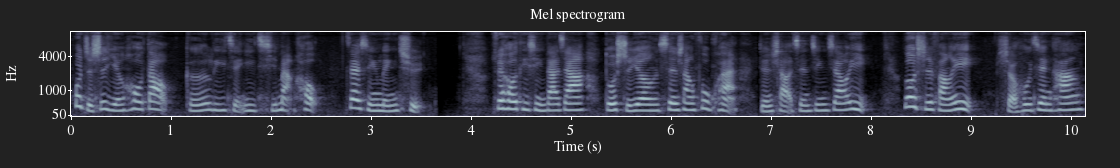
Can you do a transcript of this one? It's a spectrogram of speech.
或者是延后到隔离检疫期满后再行领取。最后提醒大家，多使用线上付款，减少现金交易，落实防疫，守护健康。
